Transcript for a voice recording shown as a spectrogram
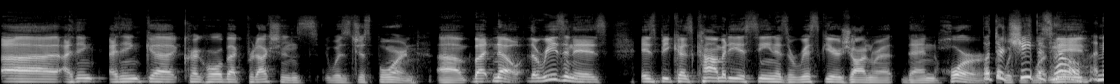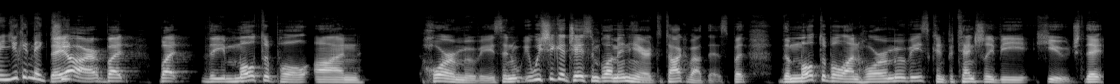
Uh, I think I think uh, Craig Horlbeck Productions was just born, um, but no. The reason is is because comedy is seen as a riskier genre than horror. But they're cheap as hell. I mean, you can make they cheap- are, but but the multiple on horror movies, and we should get Jason Blum in here to talk about this. But the multiple on horror movies can potentially be huge. They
